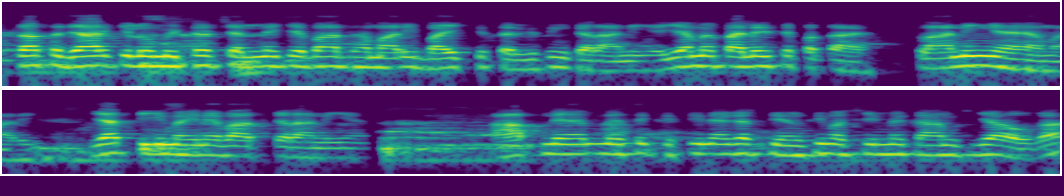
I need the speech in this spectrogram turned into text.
दस हज़ार किलोमीटर चलने के बाद हमारी बाइक की सर्विसिंग करानी है। ये हमें पहले ही से पता है। प्लानिंग है हमारी। या तीन महीने बाद करानी है। आपने में से किसी ने अगर सीएनसी मशीन में काम किया होगा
